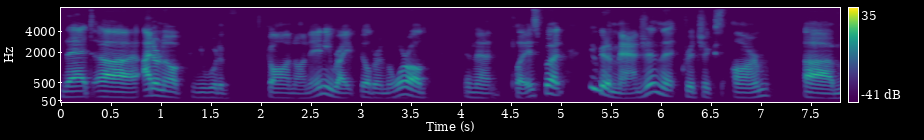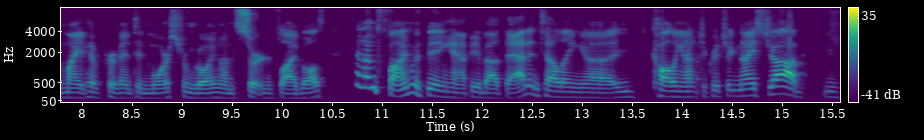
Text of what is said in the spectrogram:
that uh, I don't know if he would have gone on any right fielder in the world in that place, but you could imagine that Grichuk's arm uh, might have prevented Morse from going on certain fly balls. And I'm fine with being happy about that and telling, uh, calling out to Grichuk, nice job. You've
